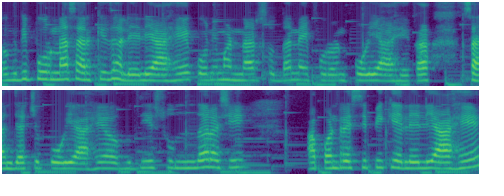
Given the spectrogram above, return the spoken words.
अगदी पूर्णासारखी झालेली आहे. कोणी म्हणणार सुद्धा नाही पुरणपोळी आहे का? सांज्याची पोळी आहे. अगदी सुंदर अशी आपण रेसिपी केलेली आहे.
